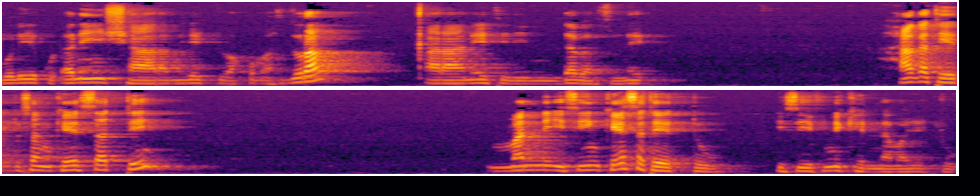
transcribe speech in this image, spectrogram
bulii kudhaniin shaarame jechuu akkuma as dura qaraaneetiin hin dabarsine. Haga teettu san keessatti manni isiin keessa teettu isiif ni kennama jechuu.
